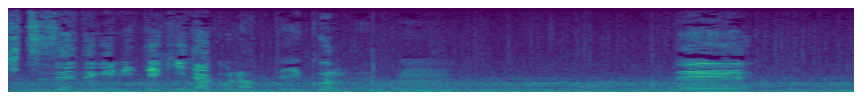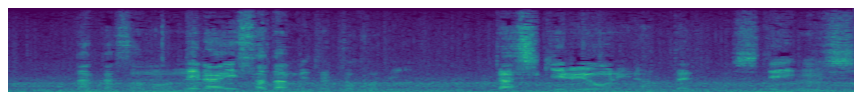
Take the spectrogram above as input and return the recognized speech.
必然的にできなくなっていくんで。うん。でなんかその狙い定めたとこで出し切るようになったりもしていくし、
